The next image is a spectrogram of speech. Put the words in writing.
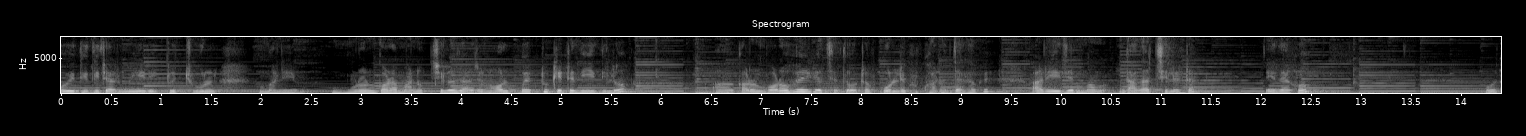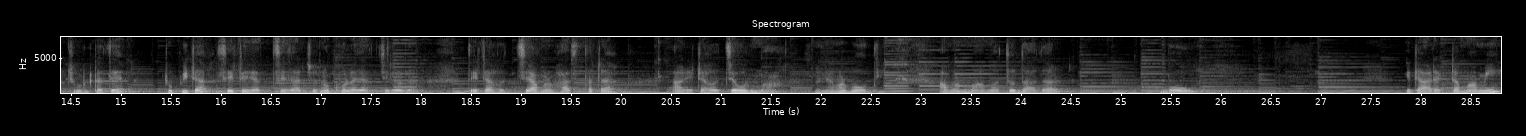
ওই দিদিটার মেয়ের একটু চুল মানে মুড়ন করা মানব ছিল, যার জন্য অল্প একটু কেটে দিয়ে দিল। কারণ বড় হয়ে গেছে তো, ওটা করলে খুব খারাপ দেখাবে। আর এই যে দাদার ছেলেটা, এই দেখো ওর চুলটাতে টুপিটা সেটে যাচ্ছে, যার জন্য খোলা যাচ্ছিল না। তো এটা হচ্ছে আমার ভাস্তাটা, আর এটা হচ্ছে ওর মা মানে আমার বৌদি। আমার মামা তো দাদার বউ। এটা আর একটা মামি,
